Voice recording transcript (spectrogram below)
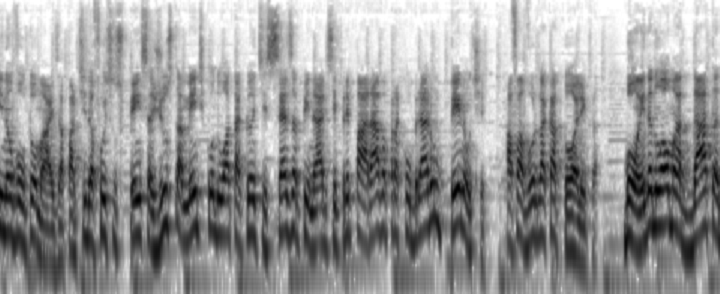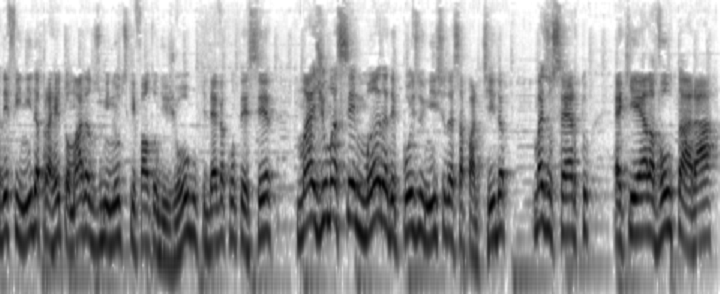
e não voltou mais. A partida foi suspensa justamente quando o atacante César Pinari se preparava para cobrar um pênalti a favor da Católica. Bom, ainda não há uma data definida para a retomada dos minutos que faltam de jogo, que deve acontecer mais de uma semana depois do início dessa partida, mas o certo é que ela voltará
